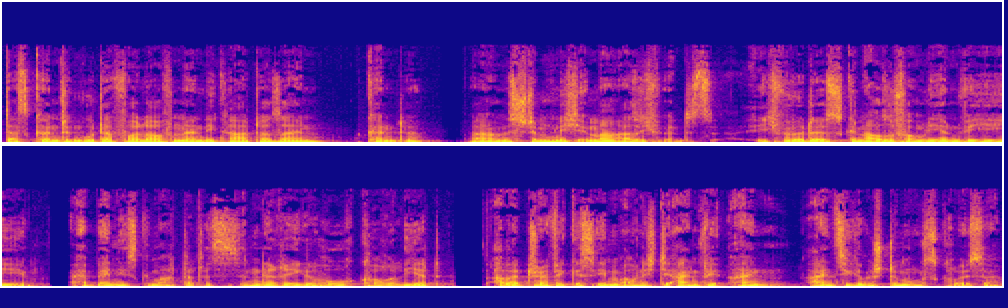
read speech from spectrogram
Das könnte ein guter vorlaufender Indikator sein, könnte. Ähm, es stimmt nicht immer, also ich, das, ich würde es genauso formulieren, wie Benny es gemacht hat. Das ist in der Regel hoch korreliert. Aber Traffic ist eben auch nicht die ein, ein, einzige Bestimmungsgröße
